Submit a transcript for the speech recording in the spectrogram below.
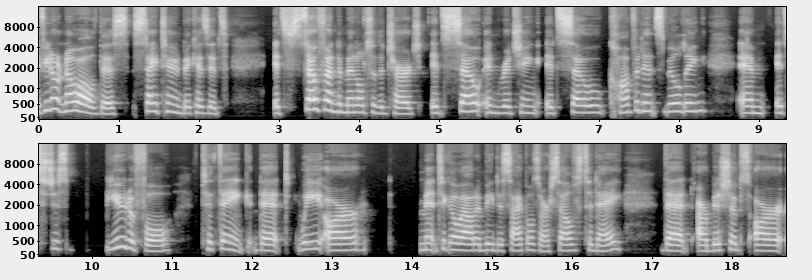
if you don't know all of this, stay tuned because it's it's so fundamental to the church. It's so enriching, it's so confidence building and it's just beautiful to think that we are meant to go out and be disciples ourselves today that our bishops are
